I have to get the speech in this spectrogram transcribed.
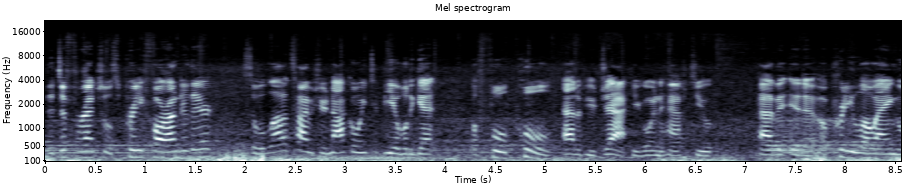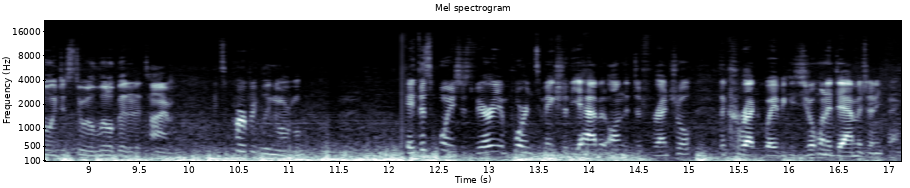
the differential is pretty far under there. So a lot of times you're not going to be able to get a full pull out of your jack. You're going to have to have it at a, a pretty low angle and just do it a little bit at a time. It's perfectly normal. At this point, it's just very important to make sure that you have it on the differential the correct way because you don't want to damage anything.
